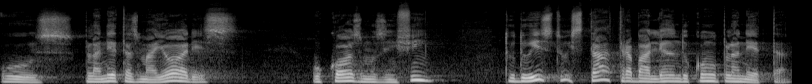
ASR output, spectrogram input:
os planetas maiores, o cosmos, enfim, tudo isto está trabalhando com o planeta.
